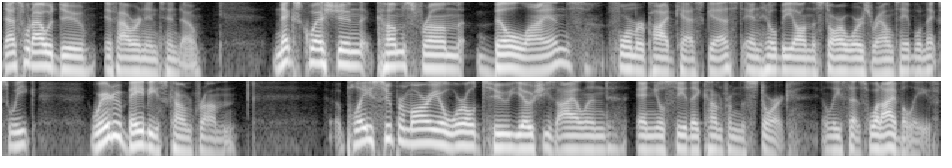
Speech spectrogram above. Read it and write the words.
that's what I would do if I were Nintendo. Next question comes from Bill Lyons, former podcast guest, and he'll be on the Star Wars Roundtable next week. Where do babies come from? Play Super Mario World 2 Yoshi's Island, and you'll see they come from the stork. At least that's what I believe.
